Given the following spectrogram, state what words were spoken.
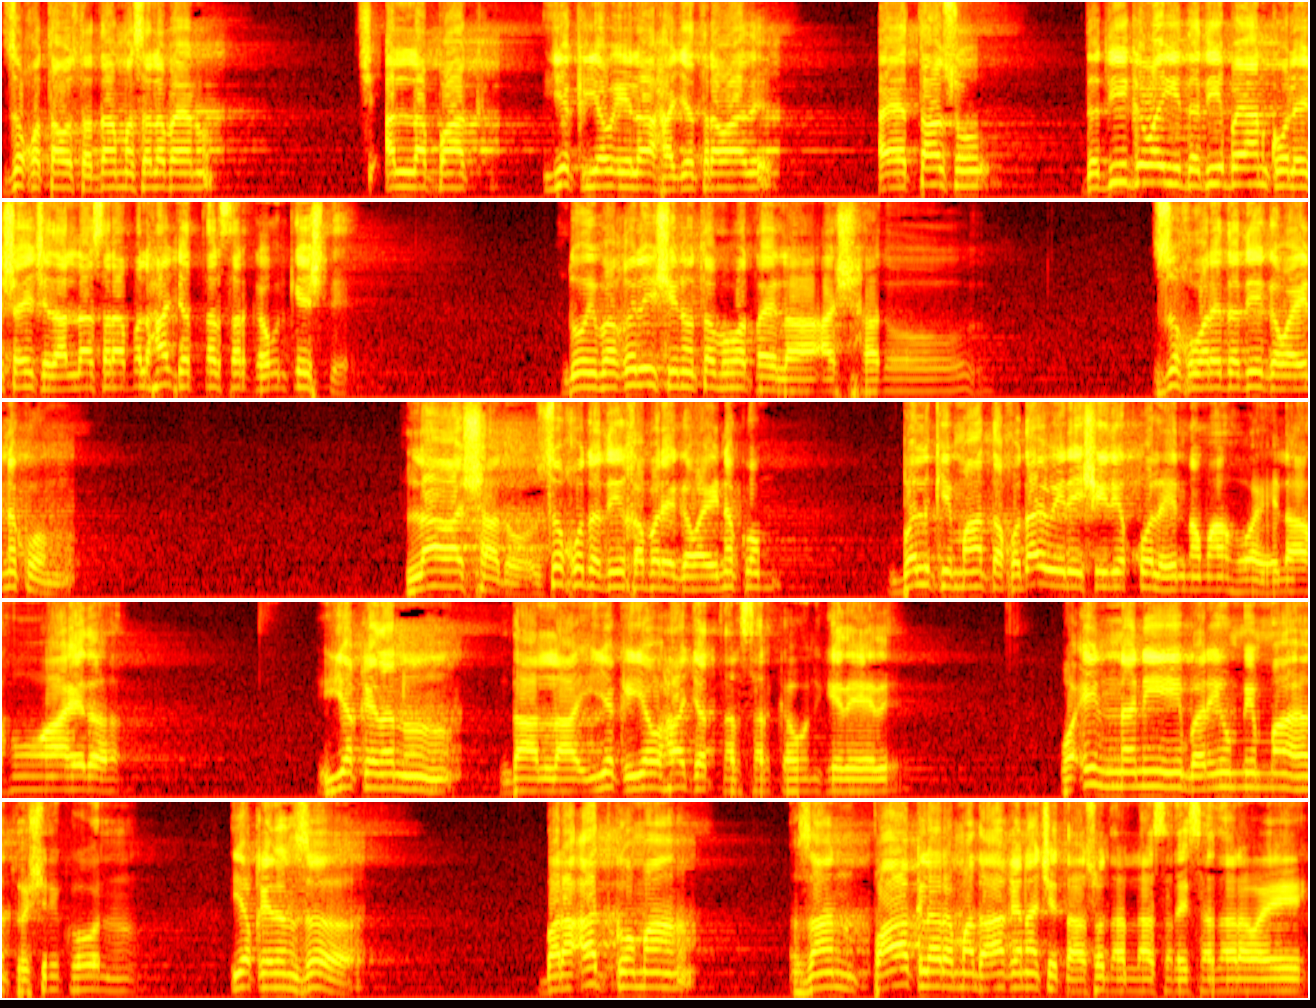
زه خو تاسو ته دا مسله بیانوم چې الله پاک یک یو الہ حاجت روا دی ایا تاسو د دې گواہی د دې بیان کولای شئ چې د الله سره بل حاجت تر سر کون کېشته دوی بغلی شینو تب وته لا اشهد زه خو ورته دې گواہی نکوم لا اشهد زه خود دې خبره گواہی نکوم بلکې ما ته خدا ویلې شي دې قل انما هو اله واحد یقینا دا الله یک یو حاجت تر سر کون کې دې و انني بری مما تشركون یقینا ز براءت کوما ځان پاک لرم دا غنه چې تاسو د الله سره صدر وای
